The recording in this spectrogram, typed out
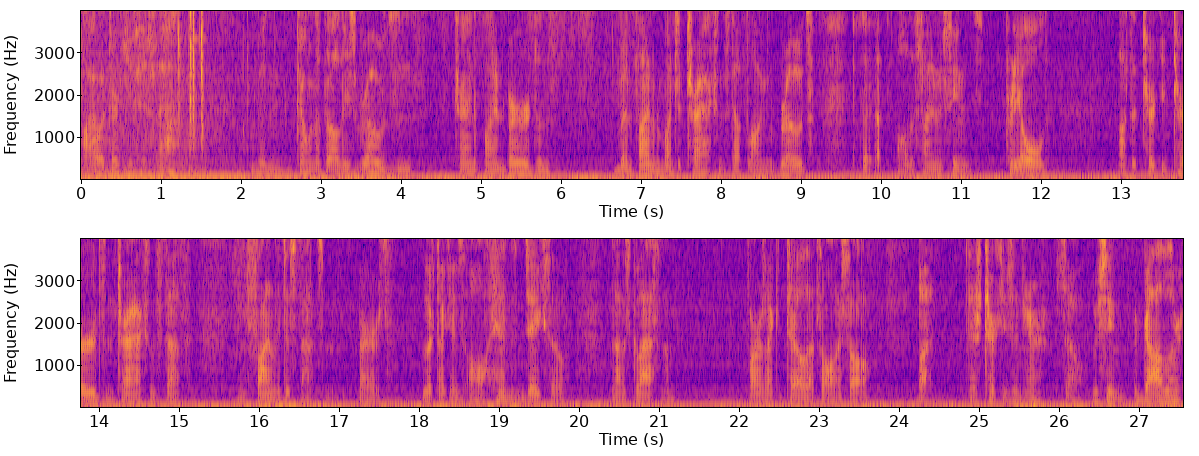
Pile of turkeys just now. We've been going up all these roads and trying to find birds and been finding a bunch of tracks and stuff along the roads. But the, all the sign we've seen is pretty old. Lots of turkey turds and tracks and stuff. And finally just found some birds. It looked like it was all hens and jakes though. And I was glassing them. As far as I could tell, that's all I saw. But there's turkeys in here. So we've seen a gobbler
